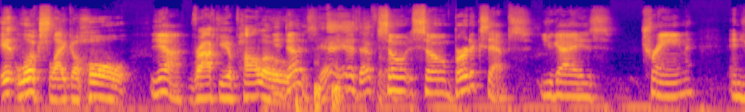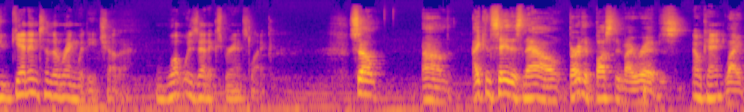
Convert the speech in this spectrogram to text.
It looks like a whole Yeah. Rocky Apollo. It does. Yeah, It yeah, does. definitely. So so Bert accepts. You guys train, and you get into the ring with each other. What was that experience like? so, um, I can say this now. Bert had busted my ribs Okay. like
